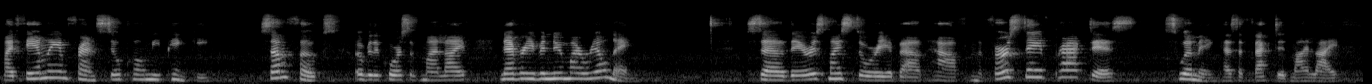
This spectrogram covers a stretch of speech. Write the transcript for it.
My family and friends still call me Pinky. Some folks, over the course of my life, never even knew my real name. So there is my story about how, from the first day of practice, swimming has affected my life.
